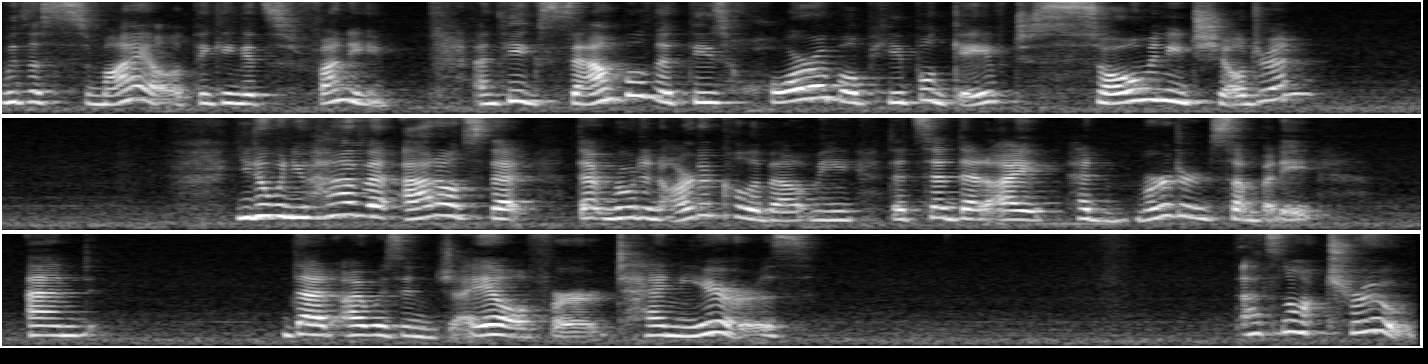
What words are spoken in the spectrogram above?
with a smile, thinking it's funny. And the example that these horrible people gave to so many children, you know, when you have adults that, that wrote an article about me that said that I had murdered somebody and that I was in jail for 10 years, that's not true.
